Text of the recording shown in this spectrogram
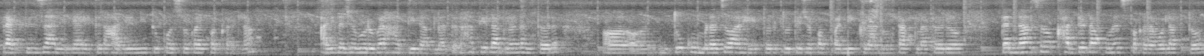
प्रॅक्टिस झालेली आहे. तर आर्यनने तो कसं काय पकडला? आणि त्याच्याबरोबर हाती लागला. तर हाती लागल्यानंतर तो कोंबडा जो आहे तर तो त्याच्या पप्पांनी इकडं आणून टाकला. तर त्यांना असं खाद्य टाकूनच पकडावं लागतं.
